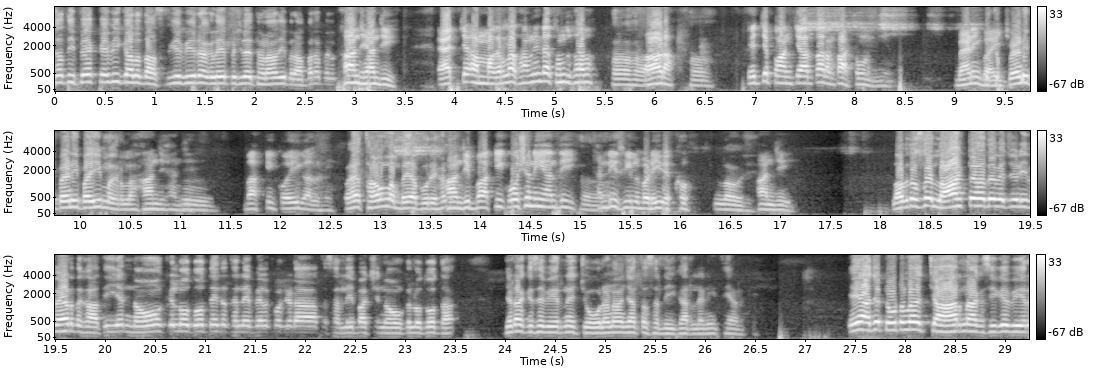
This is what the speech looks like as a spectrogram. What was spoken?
ਅੱਛਾ ਦੀਪੇ ਇੱਕ ਇਹ ਵੀ ਗੱਲ ਦੱਸ ਦਈਏ ਵੀਰ ਅਗਲੇ ਪਿਛਲੇ ਥਣਾ ਦੀ ਬਰਾਬਰ ਆ ਬਿਲਕੁਲ। ਹਾਂਜੀ ਹਾਂਜੀ। ਐਚ ਮਗਰਲਾ ਸਾਹਮਣੇ ਦਾ ਸੰਧੂ ਸਾਹਿਬ ਹਾਂ ਹਾਂ। ਆੜਾ। ਹਾਂ। ਇਹ ਚ ਪੰਜ ਚਾਰ ਧਾਰਾਂ ਘੱਟ ਹੋਣਗੀਆਂ। ਬਹਿਣੀ ਬਾਈ ਚ। ਬਹਿਣੀ ਬਹਿਣੀ ਬਾਈ ਮਗਰਲਾ। ਹਾਂਜੀ ਹਾਂਜੀ। ਹੂੰ। ਬਾਕੀ ਕੋਈ ਗੱਲ ਨਹੀਂ। ਵੈਸੇ ਥਣ ਲੰਬੇ ਆ ਪੂਰੇ ਹਨ? ਹਾਂਜੀ ਬਾਕੀ ਕੁਛ ਨਹੀਂ ਆਂਦੀ। ਠੰਡੀ ਸੀਲ ਬੜੀ ਵੇਖੋ। ਲਓ ਜੀ। ਹਾਂਜੀ। ਲਓ ਵੀ ਦੋਸਤੋ ਲਾਸਟ ਦੇ ਵਿੱਚ ਜਿਹੜੀ ਵੈੜ ਦਿਖਾਤੀ ਹੈ 9 ਕਿਲੋ ਦੁੱਧ ਦੇ ਥੱਲੇ ਬਿਲਕੁਲ ਜਿਹੜਾ ਤਸੱਲੀ ਬਖਸ਼ 9 ਕਿਲੋ ਦੁੱਧ ਆ ਜਿਹੜਾ ਕਿਸੇ ਵੀਰ ਨੇ ਚੋ ਲੈਣਾ ਜਾਂ ਤਸੱਲੀ ਕਰ ਲੈਣੀ ਇੱਥੇ ਆਣ ਕੇ। ਇਹ ਅੱਜ ਟੋਟਲ 4 ਨਗ ਸੀਗੇ ਵੀਰ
